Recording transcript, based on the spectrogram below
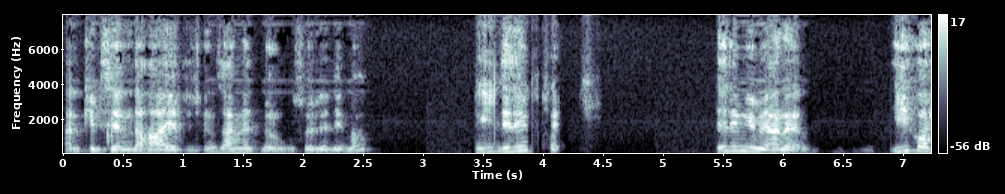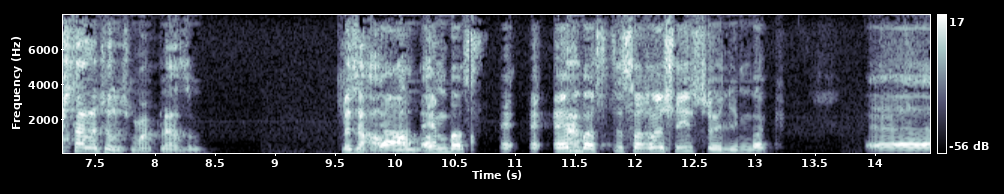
Hani kimsenin de hayır diyeceğini zannetmiyorum bu söylediğimi. Değil. Dediğim gibi, dediğim gibi yani iyi koçlarla çalışmak lazım. Mesela ya al, en basit e, e, en basiti sana şeyi söyleyeyim bak. Ee,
